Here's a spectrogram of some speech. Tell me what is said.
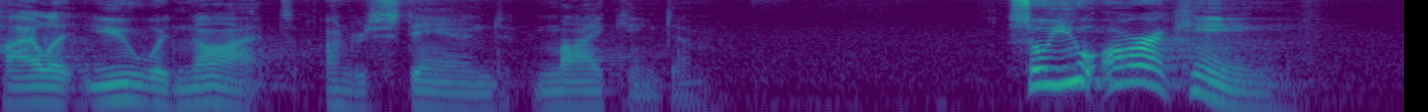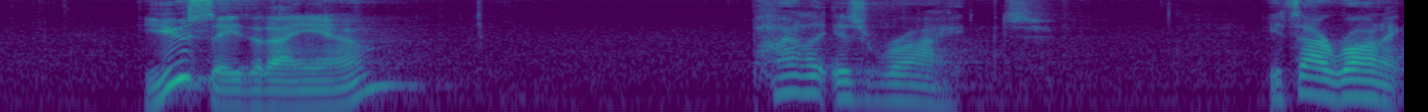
Pilate, you would not understand my kingdom. So you are a king. You say that I am. Pilate is right. It's ironic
